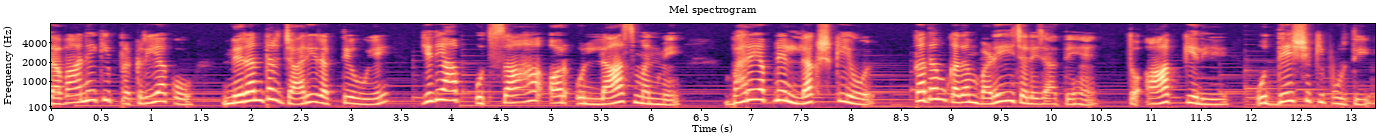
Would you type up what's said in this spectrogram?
दबाने की प्रक्रिया को निरंतर जारी रखते हुए यदि आप उत्साह और उल्लास मन में भरे अपने लक्ष्य की ओर कदम कदम बढ़े ही चले जाते हैं तो आपके लिए उद्देश्य की पूर्ति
